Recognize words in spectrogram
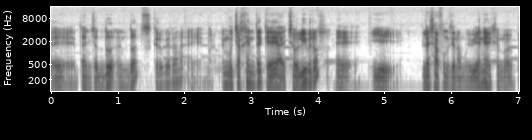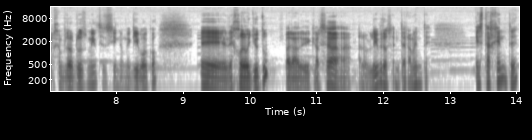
eh, Dungeon Do- Dots, creo que eran. eh, bueno, hay mucha gente que ha hecho libros eh, y les ha funcionado muy bien. Y por ejemplo, Ron Smith, si no me equivoco, eh, dejó YouTube para dedicarse a, a los libros enteramente. Esta gente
